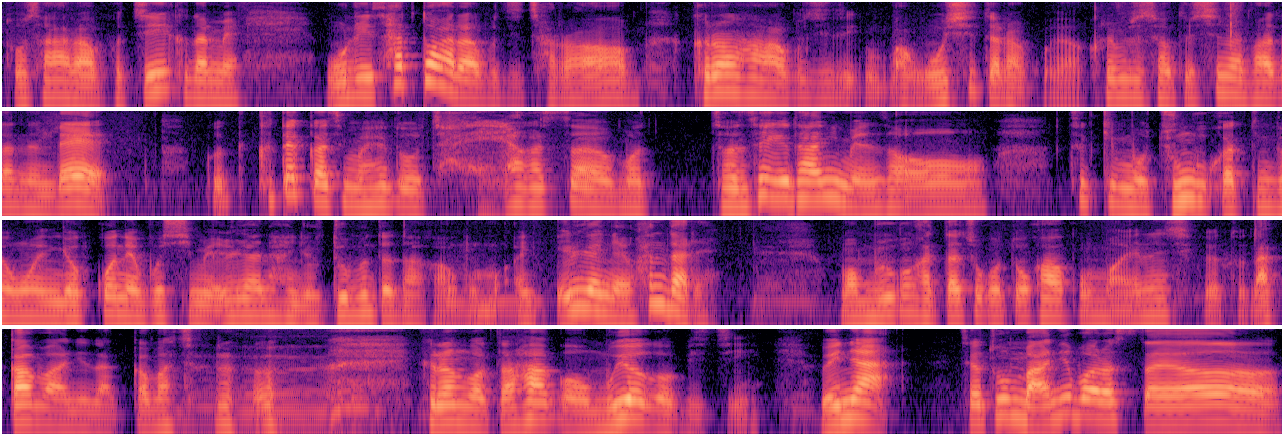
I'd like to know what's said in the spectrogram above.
도사 할아버지 그 다음에 우리 사토 할아버지처럼 그런 할아버지들이 막 오시더라고요. 그러면서 저도 신을 받았는데 그, 그때까지만 해도 잘 나갔어요. 뭐 전 세계 다니면서 특히 뭐 중국 같은 경우에는 여권에 보시면 1년에 한 12번도 나가고 뭐 1년에 한 달에 뭐 물건 갖다 주고 또 가고 뭐 이런 식으로 또 낙가마 아니 낙가마처럼 그런 것도 하고 무역업이지. 왜냐? 제가 돈 많이 벌었어요.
